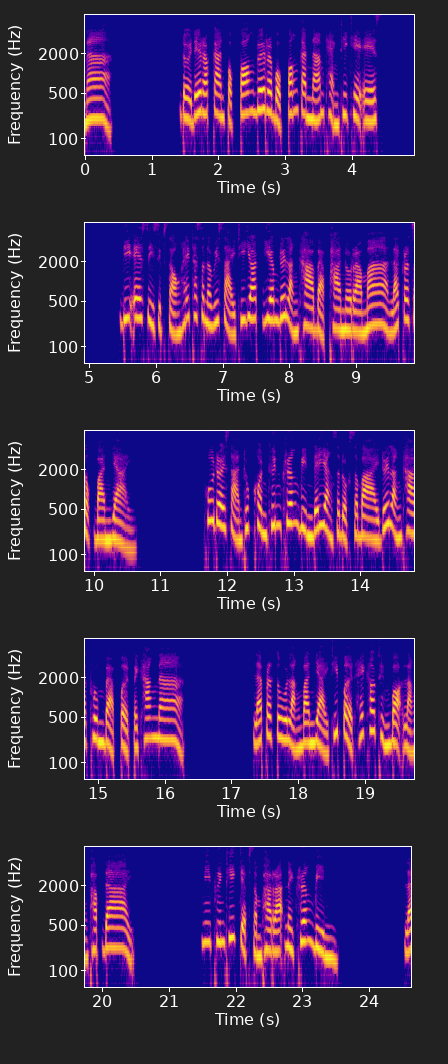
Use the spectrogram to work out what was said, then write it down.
หน้า โดยได้รับการปกป้องด้วยระบบป้องกันน้ำแข็ง TKS DA42 ให้ทัศนวิสัยที่ยอดเยี่ยมด้วยหลังคาแบบพาโนรามาและกระจกบานใหญ่ ผู้โดยสารทุกคนขึ้นเครื่องบินได้อย่างสะดวกสบายด้วยหลังคาคลุมแบบเปิดไปข้างหน้า และประตูหลังบานใหญ่ที่เปิดให้เข้าถึงเบาะหลังพับได้ มีพื้นที่เก็บสัมภาระในเครื่องบิน และ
